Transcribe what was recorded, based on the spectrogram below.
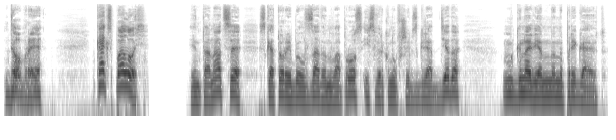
«Доброе. Как спалось?» Интонация, с которой был задан вопрос и сверкнувший взгляд деда, мгновенно напрягают.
